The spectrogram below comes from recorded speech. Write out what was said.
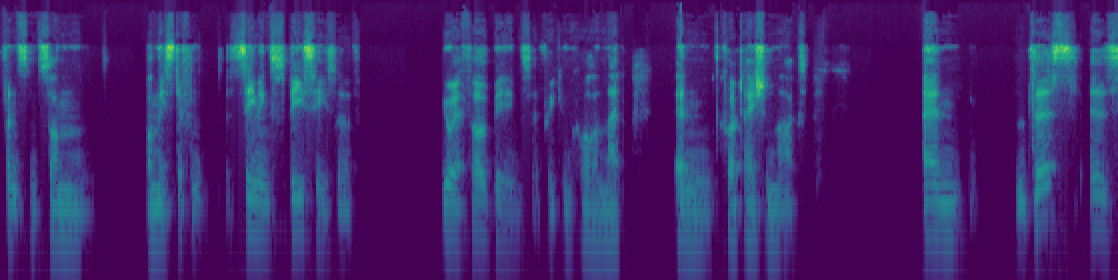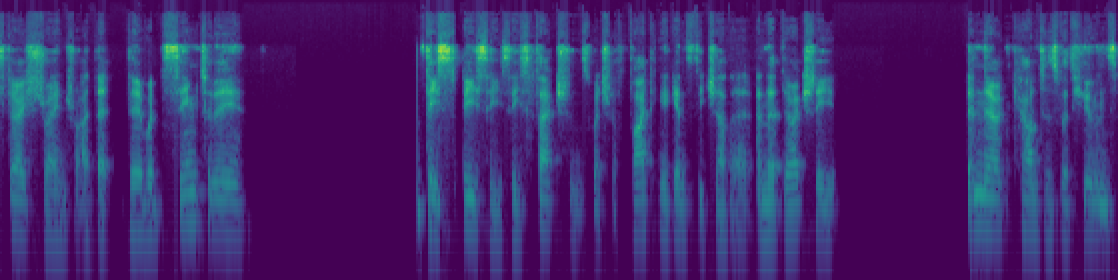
for instance, on on these different seeming species of UFO beings, if we can call them that, in quotation marks. And this is very strange, right? That there would seem to be these species, these factions, which are fighting against each other, and that they're actually, in their encounters with humans,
